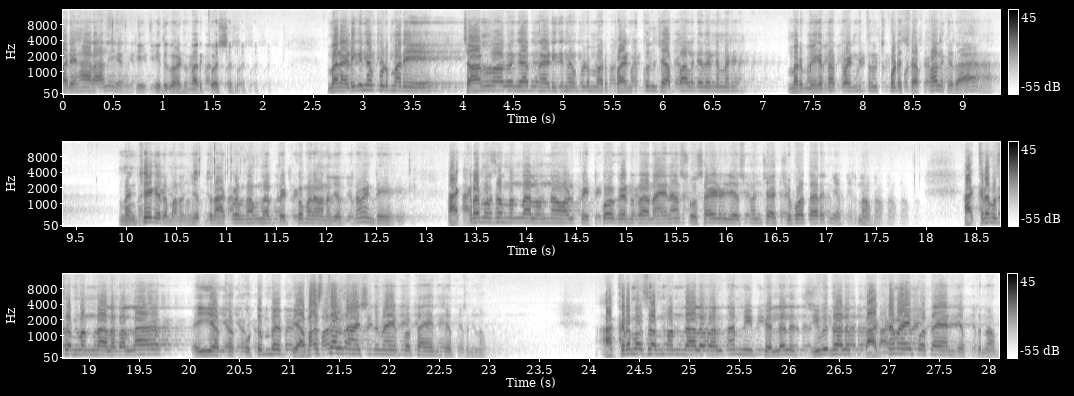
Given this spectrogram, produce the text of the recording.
పరిహారాలు ఏమిటి? ఇదిగోండి మరి క్వశ్చన్ మరి అడిగినప్పుడు మరి చాలవారు గారిని అడిగినప్పుడు మరి పండితులు చెప్పాలి కదండి మరి. మరి మిగతా పండితులు కూడా చెప్పాలి కదా. మంచే కదా మనం చెప్తున్నాం. అక్రమ సంబంధాలు పెట్టుకోమని మనం చెప్తున్నాం ఏంటి? అక్రమ సంబంధాలు ఉన్న వాళ్ళు పెట్టుకోకండి నాయన? సొసైటీ చేసుకొని చచ్చిపోతారని చెప్తున్నాం. అక్రమ సంబంధాల వల్ల ఈ యొక్క కుటుంబ వ్యవస్థలు నాశనం అయిపోతాయని చెప్తున్నాం. అక్రమ సంబంధాల వలన మీ పిల్లల జీవితాలు భగ్నం అయిపోతాయని చెప్తున్నాం.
